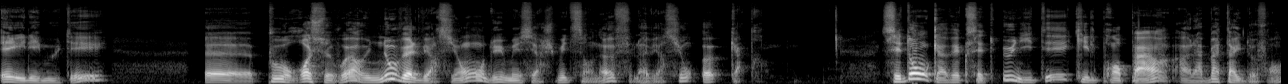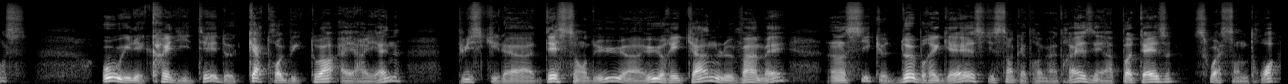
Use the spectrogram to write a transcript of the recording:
et il est muté euh, pour recevoir une nouvelle version du Messerschmitt 109, la version E4. C'est donc avec cette unité qu'il prend part à la bataille de France, où il est crédité de quatre victoires aériennes, puisqu'il a descendu un Hurricane le 20 mai ainsi que deux Breguet 693 et un Pothèse 63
